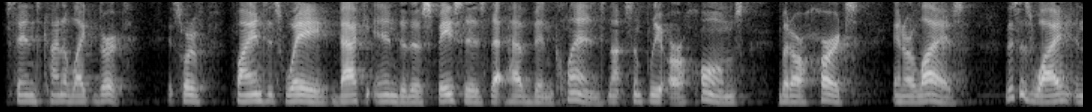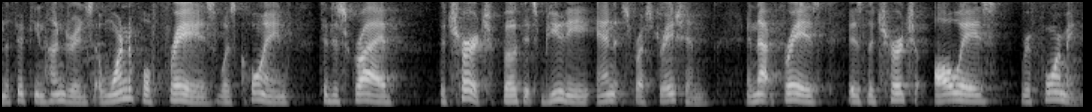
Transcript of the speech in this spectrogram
Sin's kind of like dirt. It sort of finds its way back into those spaces that have been cleansed, not simply our homes, but our hearts and our lives. This is why, in the 1500s, a wonderful phrase was coined to describe the church, both its beauty and its frustration. And that phrase is the church always reforming.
